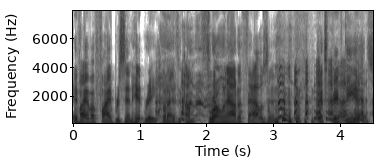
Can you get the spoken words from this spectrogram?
If I have a five percent hit rate, but I, I'm throwing out a thousand, that's 50 hits.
